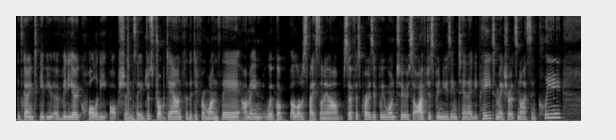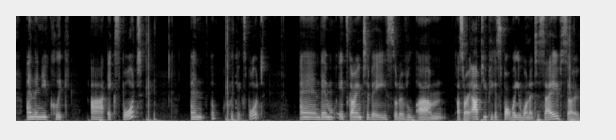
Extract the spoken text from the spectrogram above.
It's going to give you a video quality option. So you just drop down for the different ones there. I mean, we've got a lot of space on our Surface Pros if we want to. So I've just been using 1080p to make sure it's nice and clear. And then you click uh, Export and oh, click export. And then it's going to be sort of um, oh, sorry after you pick a spot where you want it to save. So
